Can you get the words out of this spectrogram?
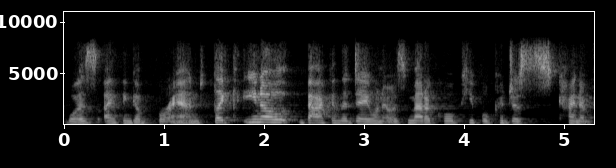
was, I think, a brand. Like, you know, back in the day when it was medical, people could just kind of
